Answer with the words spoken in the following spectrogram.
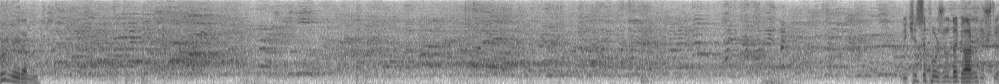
Vurmuyor İranlı. İki sporcunun da gardı düştü.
